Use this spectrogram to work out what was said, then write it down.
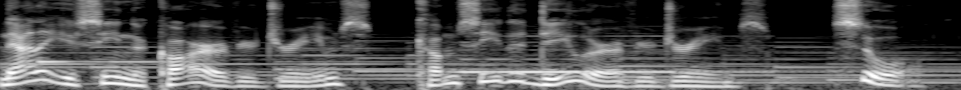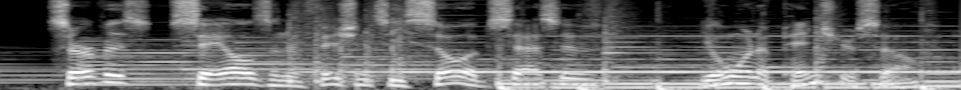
Now that you've seen the car of your dreams, come see the dealer of your dreams. Sewell. Service, sales, and efficiency so obsessive, you'll want to pinch yourself.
